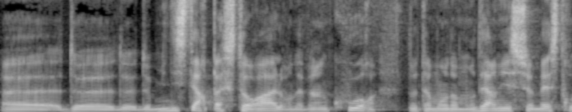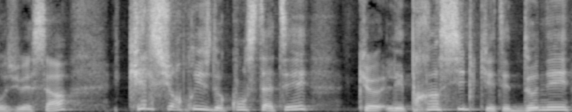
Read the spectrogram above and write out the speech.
de, de, ministère pastoral, on avait un cours notamment dans mon dernier semestre aux USA. Quelle surprise de constater que les principes qui étaient donnés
